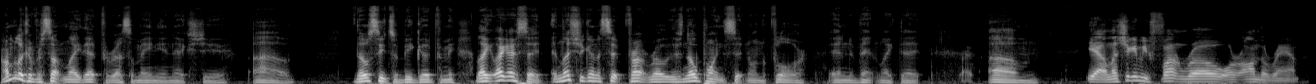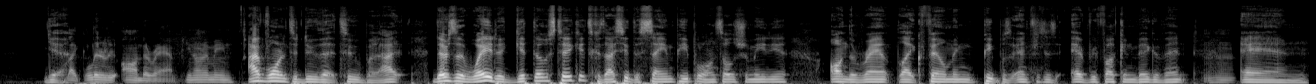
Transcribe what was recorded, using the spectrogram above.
I'm looking for something like that for WrestleMania next year. Uh, those seats would be good for me. Like like I said, unless you're gonna sit front row, there's no point in sitting on the floor at an event like that. Right. Um Yeah, unless you're gonna be front row or on the ramp, yeah. like literally on the ramp. You know what I mean? I've wanted to do that too, but I there's a way to get those tickets because I see the same people on social media on the ramp, like filming people's entrances every fucking big event, and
